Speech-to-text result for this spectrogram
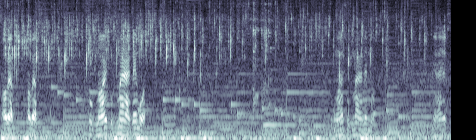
เอาแบบ เอาแบบสุกน้อยสุกมากได้หมด สุกน้อยสุกมากได้หมดเนี่ยฮะ FC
